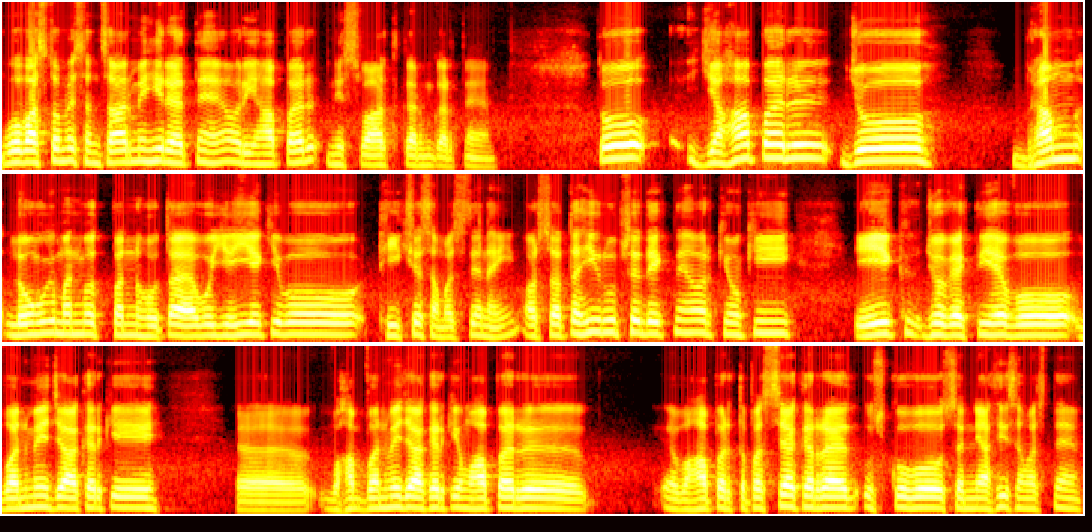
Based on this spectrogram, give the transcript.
वो वास्तव में संसार में ही रहते हैं और यहाँ पर निस्वार्थ कर्म करते हैं। तो यहाँ पर जो भ्रम लोगों के मन में उत्पन्न होता है, वो यही है कि वो ठीक से समझते नहीं और सतही रूप से देखते हैं और क्योंकि एक जो व्यक्ति है, वो वन में जा कर के वहाँ, वन में जा कर के वहाँ पर वहाँ पर तपस्या कर रहा है, उसको वो सन्यासी समझते हैं।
